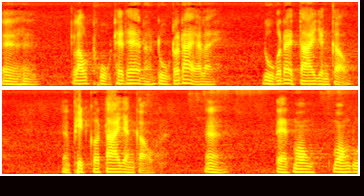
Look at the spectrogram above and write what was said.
เเราถูกแท้ๆนะดูก็ได้อะไรดูก็ได้ตายอย่างเก่า ผิดก็ตายอย่างเก่าแต่มองมองดู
